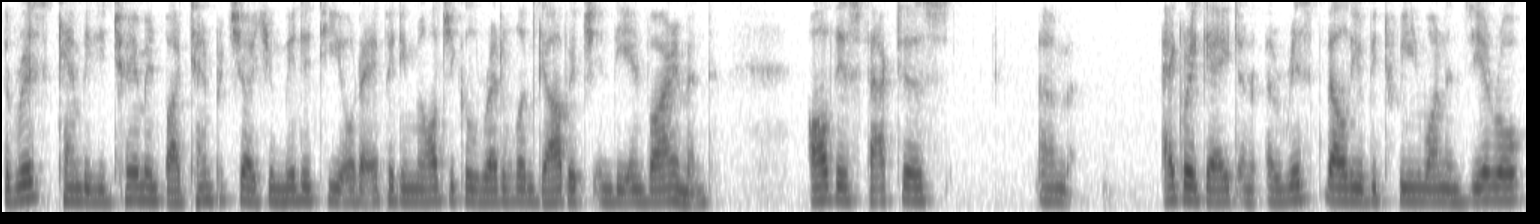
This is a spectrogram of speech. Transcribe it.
The risk can be determined by temperature, humidity, or the epidemiological relevant garbage in the environment. All these factors um, aggregate a, risk value between 1 and 0.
